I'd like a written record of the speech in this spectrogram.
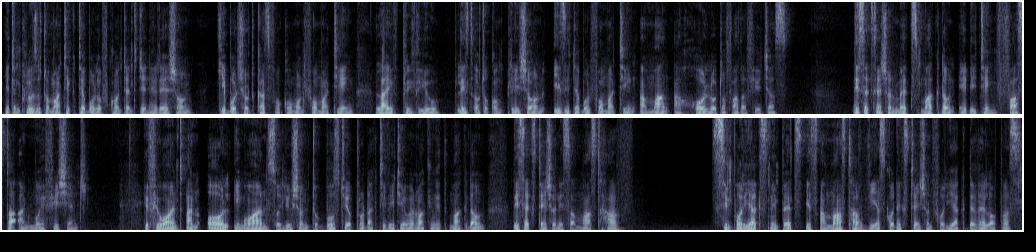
It includes automatic table of content generation, keyboard shortcuts for common formatting, live preview, list auto-completion, easy table formatting, among a whole lot of other features. This extension makes Markdown editing faster and more efficient. If you want an all-in-one solution to boost your productivity when working with Markdown, this extension is a must-have. Simple React Snippets is a must-have VS Code extension for React developers.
